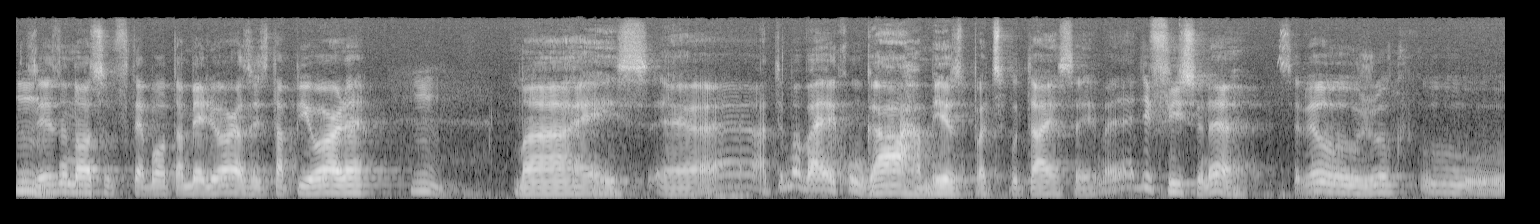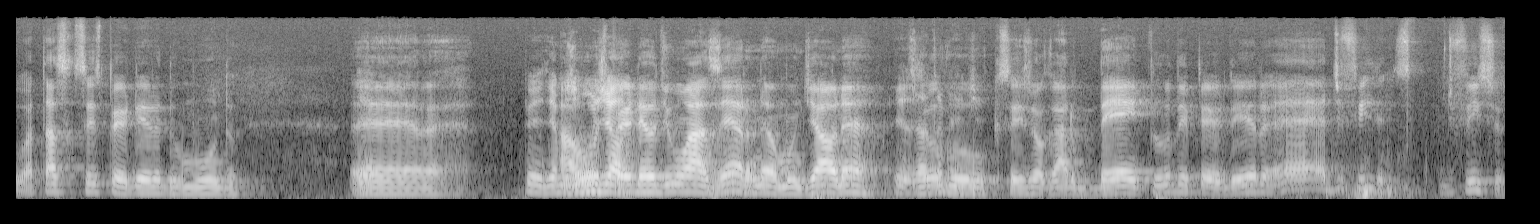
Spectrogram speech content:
Às Hum. vezes o nosso futebol está melhor, às vezes está pior, né? Hum. Mas é, a turma vai com garra mesmo para disputar isso aí. Mas é difícil, né? Você vê o jogo, o- a taça que vocês perderam do mundo. É, Perdemos a o Mundial. perdeu de 1 a 0 né? O Mundial, né? Exatamente. O jogo que vocês jogaram bem, tudo e perderam. É difícil. difícil.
